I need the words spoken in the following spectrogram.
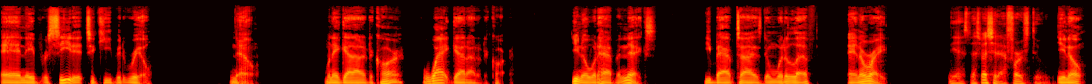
and they proceeded to keep it real. Now, when they got out of the car, White got out of the car. You know what happened next? He baptized them with a left and a right. yes, especially that first dude. You know,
